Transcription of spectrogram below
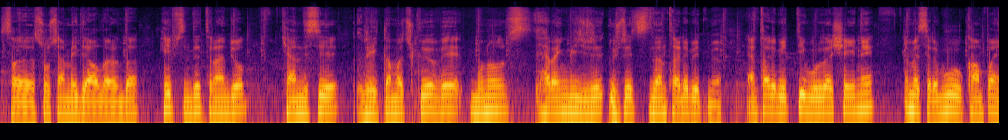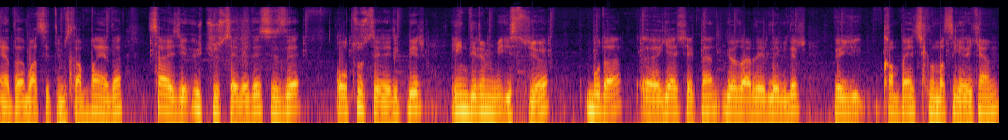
sa- sosyal medya ağlarında hepsinde Trendyol kendisi reklama çıkıyor ve bunu herhangi bir ücret sizden talep etmiyor. Yani talep ettiği burada şey ne? E Mesela bu kampanyada bahsettiğimiz kampanyada sadece 300 TL'de sizde 30 TL'lik bir indirim istiyor. Bu da e, gerçekten göz ardı edilebilir ve kampanya çıkılması gereken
